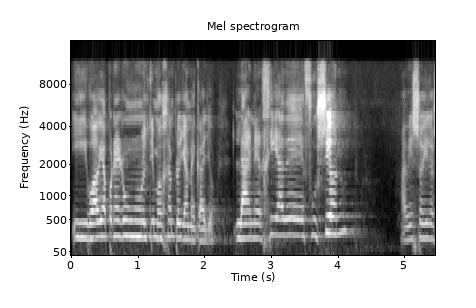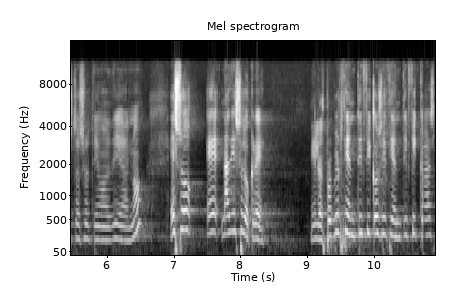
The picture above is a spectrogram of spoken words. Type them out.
Y voy a poner un último ejemplo, ya me callo. La energía de fusión, habéis oído estos últimos días, ¿no? Eso eh, nadie se lo cree, ni los propios científicos y científicas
